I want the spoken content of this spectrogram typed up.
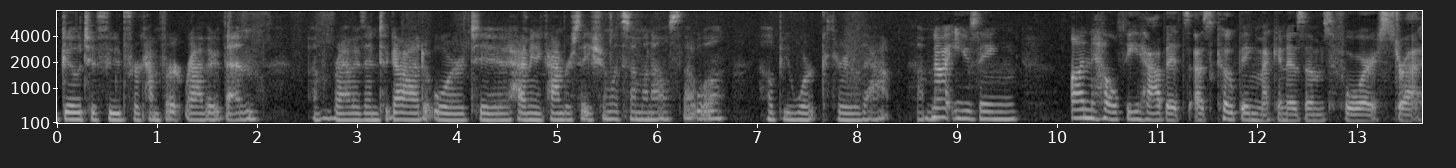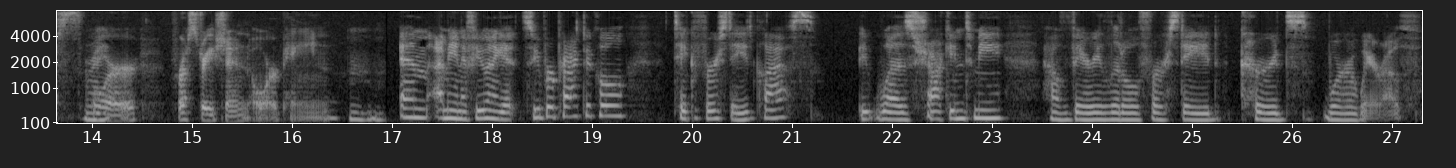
go to food for comfort rather than um, rather than to God or to having a conversation with someone else that will help you work through that. Um, not using unhealthy habits as coping mechanisms for stress Right. or frustration or pain. Mm-hmm. And I mean, if you want to get super practical, take a first aid class. It was shocking to me how very little first aid Kurds were aware of.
